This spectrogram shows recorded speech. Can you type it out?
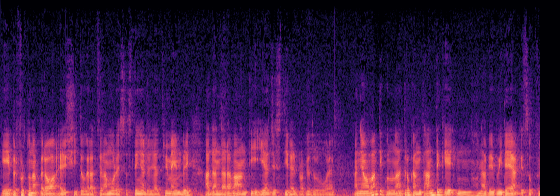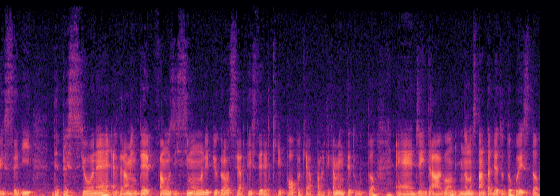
e per fortuna però è riuscito grazie all'amore e sostegno degli altri membri ad andare avanti e a gestire il proprio dolore. Andiamo avanti con un altro cantante che non avevo idea che soffrisse di depressione, è veramente famosissimo, uno dei più grossi artisti del K-pop che ha praticamente tutto, è J-Dragon, nonostante abbia tutto questo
